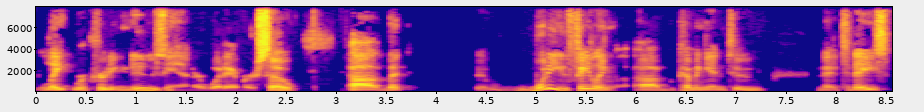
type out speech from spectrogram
late recruiting news in or whatever. So, uh, but what are you feeling uh, coming into today's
